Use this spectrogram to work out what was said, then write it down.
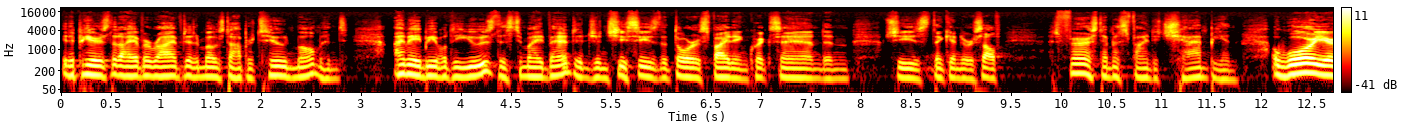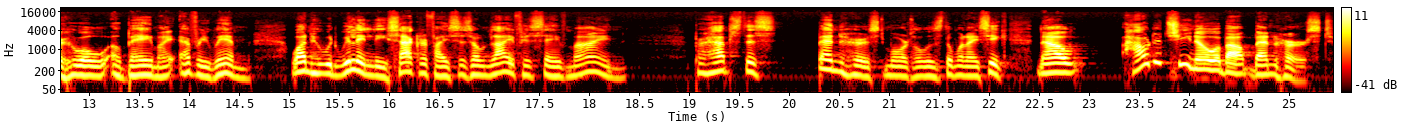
it appears that I have arrived at a most opportune moment. I may be able to use this to my advantage. And she sees that Thor is fighting quicksand, and she's thinking to herself, At first, I must find a champion, a warrior who will obey my every whim, one who would willingly sacrifice his own life to save mine. Perhaps this Benhurst mortal is the one I seek. Now, how did she know about Benhurst?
